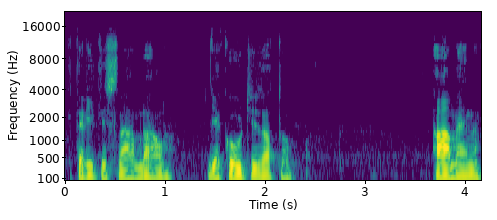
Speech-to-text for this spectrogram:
který ty s nám dal. Děkuji ti za to. Amen.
